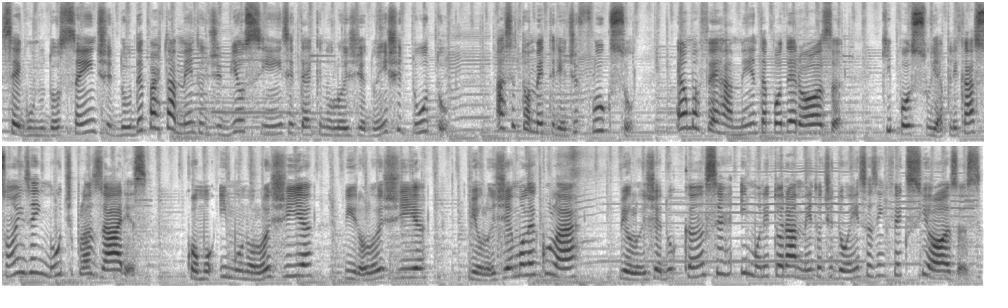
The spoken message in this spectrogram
Segundo o docente do Departamento de Biociência e Tecnologia do Instituto, a citometria de fluxo é uma ferramenta poderosa que possui aplicações em múltiplas áreas, como imunologia, virologia, biologia molecular, biologia do câncer e monitoramento de doenças infecciosas,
